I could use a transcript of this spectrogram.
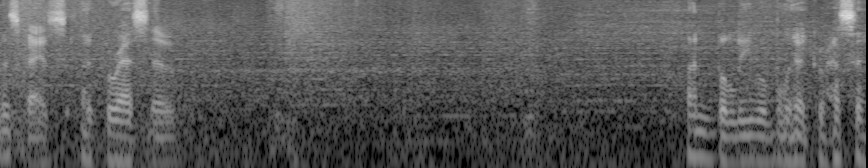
This guy's aggressive. Unbelievably aggressive.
